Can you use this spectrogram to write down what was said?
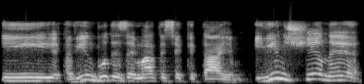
і він буде займатися Китаєм. І він ще не е,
